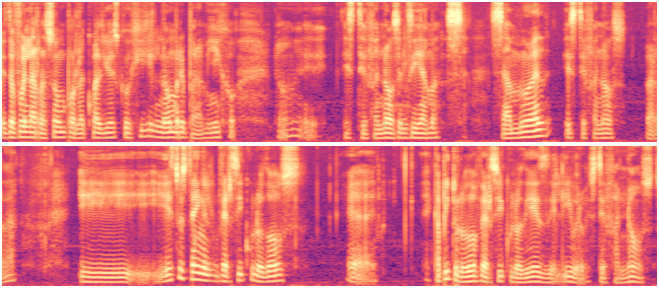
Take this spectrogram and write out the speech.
Esta fue la razón por la cual yo escogí el nombre para mi hijo, ¿no? Eh, Estefanos, él se llama Samuel Estefanos, ¿verdad? Y, esto está en el versículo 2, eh, capítulo 2, versículo 10 del libro, Estefanos.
